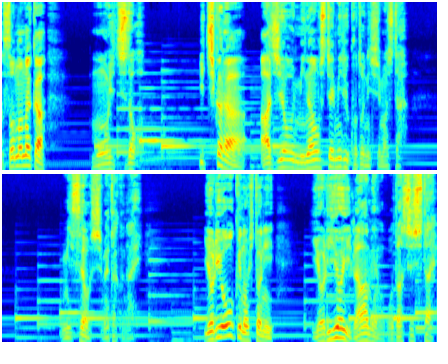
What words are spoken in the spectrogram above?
そんな中、もう一度、一から味を見直してみることにしました。店を閉めたくない。より多くの人により良いラーメンをお出ししたい。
